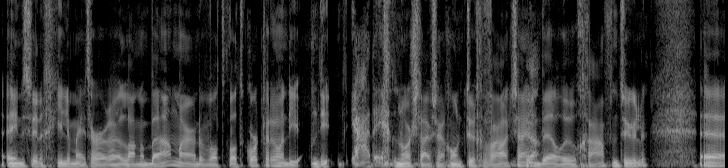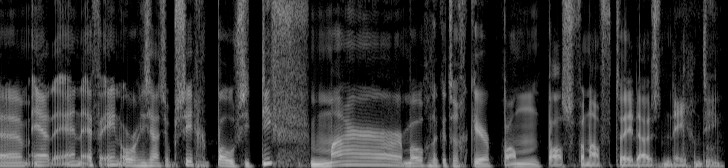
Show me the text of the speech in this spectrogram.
21 kilometer eh, lange baan, maar de wat, wat kortere. Want die, die, ja, de echte Nordschleife zijn gewoon te gevaarlijk zijn. Ja. Wel heel gaaf natuurlijk. Ehm, ja, en de F1-organisatie op zich positief, maar mogelijke terugkeer pan pas vanaf 2019.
